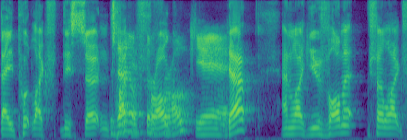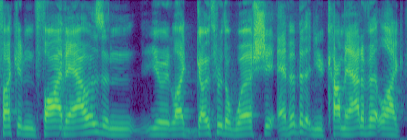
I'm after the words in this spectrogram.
they put like this certain Is type that of the frog. frog? Yeah. Yeah. And like you vomit for like fucking five hours and you like go through the worst shit ever, but then you come out of it like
